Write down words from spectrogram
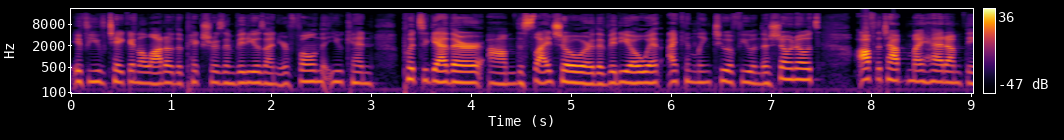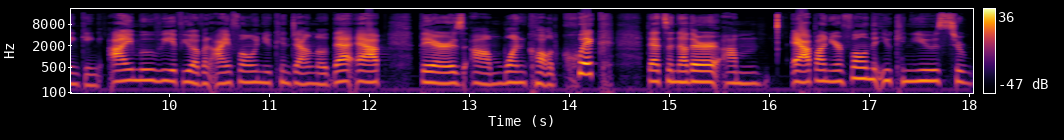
If you've taken a lot of the pictures and videos on your phone that you can put together um, the slideshow or the video with, I can link to a few in the show notes. Off the top of my head, I'm thinking iMovie. If you have an iPhone, you can download that app. There's um, one called Quik, That's another um, app on your phone that you can use to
